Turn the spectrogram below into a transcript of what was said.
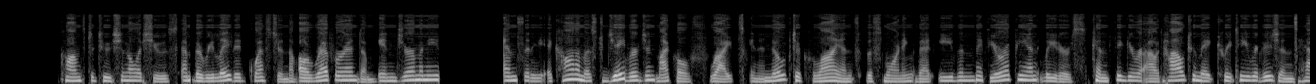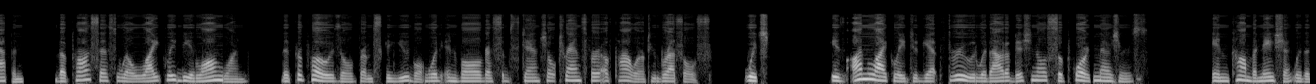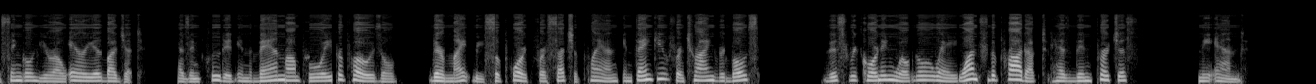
Constitutional issues and the related question of a referendum in Germany Citi economist Juergen Michels writes in a note to clients this morning that even if European leaders can figure out how to make treaty revisions happen, the process will likely be a long one. The proposal from Schäuble would involve a substantial transfer of power to Brussels, which is unlikely to get through without additional support measures. In combination with a single euro area budget, as included in the Van Rompuy proposal, there might be support for such a plan in thank you for trying verbose this recording will go away once the product has been purchased. The end.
